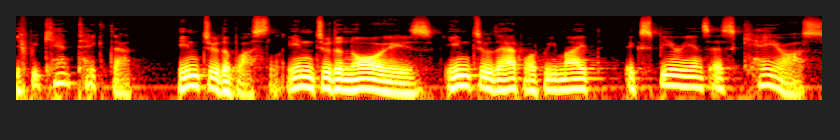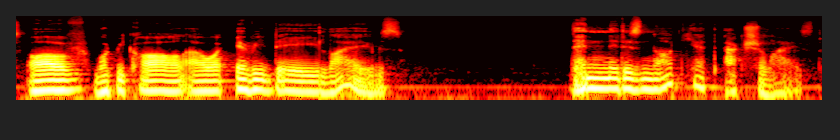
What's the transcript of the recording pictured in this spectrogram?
if we can't take that into the bustle, into the noise, into that what we might experience as chaos of what we call our everyday lives, then it is not yet actualized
